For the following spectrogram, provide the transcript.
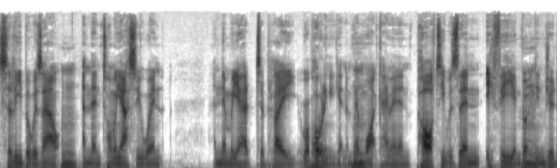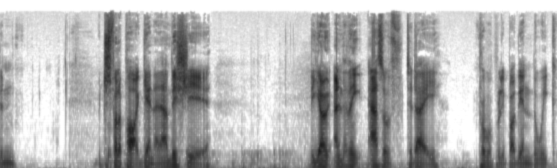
Saliba was out, Mm. and then Tommy Tomiyasu went, and then we had to play Rob Holding again, and then Mm. White came in, and Partey was then iffy and got Mm. injured, and it just fell apart again. And now this year, the and I think as of today, probably by the end of the week,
